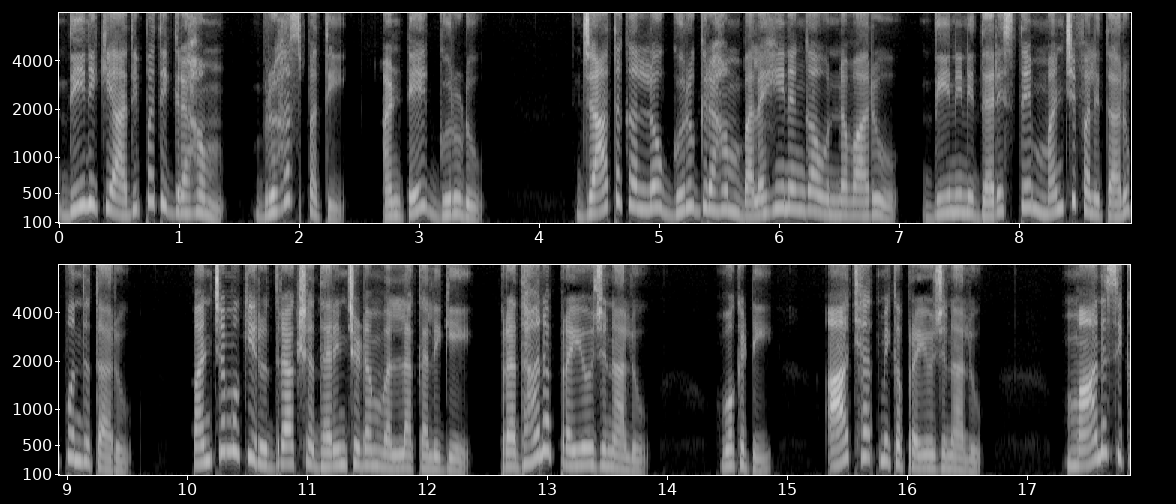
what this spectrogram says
దీనికి అధిపతి గ్రహం బృహస్పతి. అంటే గురుడు. జాతకంలో గురుగ్రహం బలహీనంగా ఉన్నవారు దీనిని ధరిస్తే మంచి ఫలితాలు పొందుతారు. పంచముఖి రుద్రాక్ష ధరించడం వల్ల కలిగే ప్రధాన ప్రయోజనాలు ఒకటి ఆధ్యాత్మిక ప్రయోజనాలు. మానసిక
